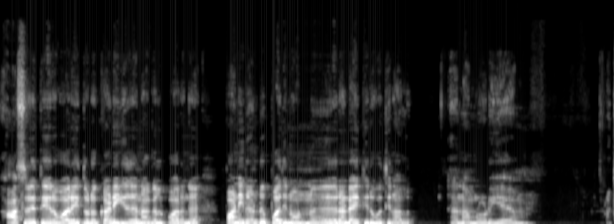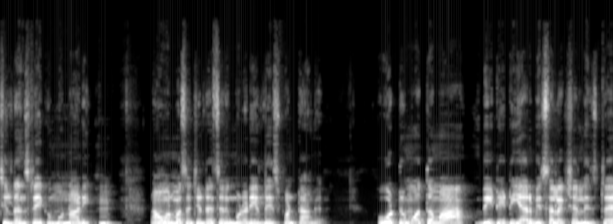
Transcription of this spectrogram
ஆசிரியர் தேர்வாரியத்தோட கடித நகல் பாருங்கள் பன்னிரெண்டு பதினொன்று ரெண்டாயிரத்தி இருபத்தி நாலு. நம்மளுடைய சில்ட்ரன்ஸ் டேக்கு முன்னாடி நவம்பர் மாதம் சில்ட்ரன்ஸ் டேக்கு முன்னாடி ரிலீஸ் பண்ணிட்டாங்க. ஒட்டு மொத்தமாக பிடிடிஆர்பி செலெக்ஷன் லிஸ்ட்டை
